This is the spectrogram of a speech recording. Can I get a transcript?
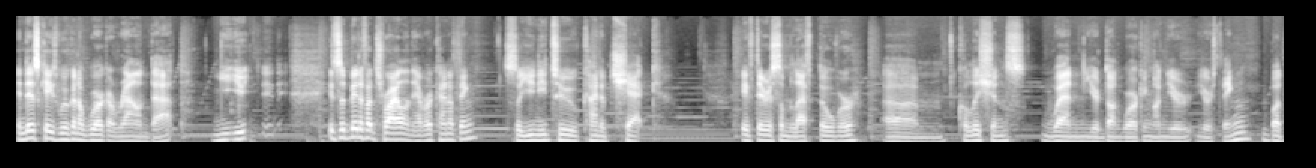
in this case, we're going to work around that. You, you, it's a bit of a trial and error kind of thing. So you need to kind of check if there is some leftover um, collisions when you're done working on your, your thing. But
